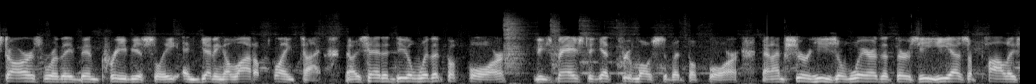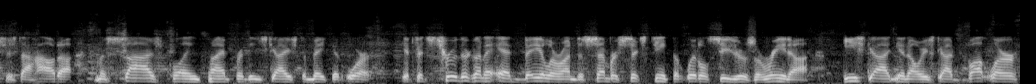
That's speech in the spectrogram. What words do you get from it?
stars where they've been previously and getting a lot of playing time? Now, he's had to deal with it before. He's managed to get through most of it before. And I'm sure he's aware that there's, he, he has a polish as to how to massage playing time for these guys to make it work. If it's true they're going to add Baylor on December 16th at Little Caesars Arena, he's got, you know, he's got Butler,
